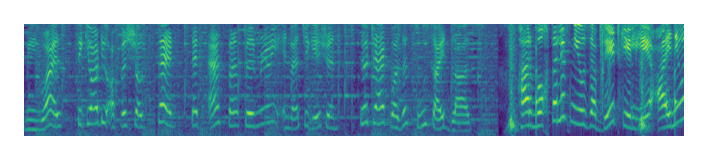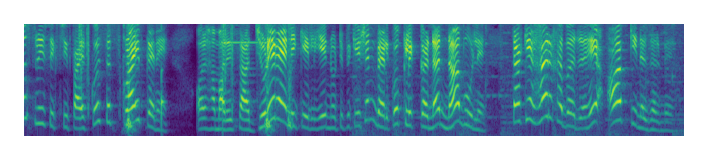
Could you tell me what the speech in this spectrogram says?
Meanwhile, security officials said that as per preliminary investigation, the attack was a suicide blast. हर मुख्तलिफ़ न्यूज़ अपडेट के लिए आई न्यूज़ 365 को सब्सक्राइब करें और हमारे साथ जुड़े रहने के लिए नोटिफिकेशन बेल को क्लिक करना ना भूलें ताकि हर खबर रहे आपकी नज़र में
